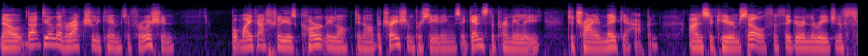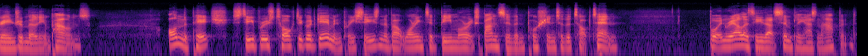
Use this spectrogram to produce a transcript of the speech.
Now, that deal never actually came to fruition, but Mike Ashley is currently locked in arbitration proceedings against the Premier League to try and make it happen and secure himself a figure in the region of £300 million. On the pitch, Steve Bruce talked a good game in pre season about wanting to be more expansive and push into the top 10. But in reality, that simply hasn't happened.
